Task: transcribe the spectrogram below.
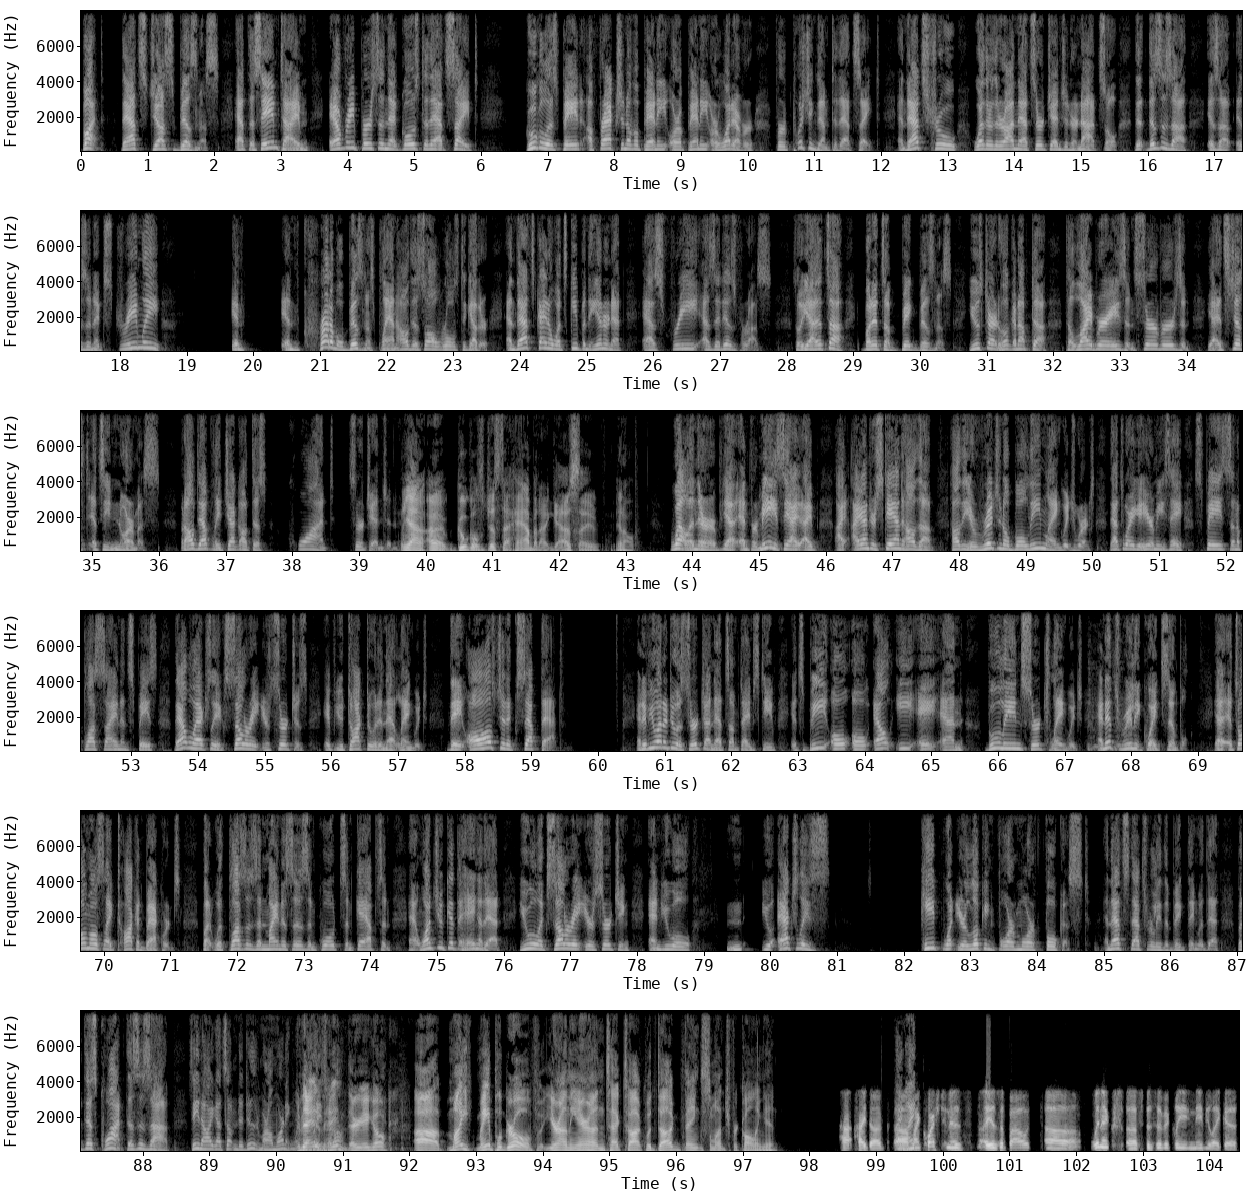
But that's just business. At the same time, every person that goes to that site, Google is paid a fraction of a penny or a penny or whatever for pushing them to that site. And that's true whether they're on that search engine or not. So th- this is a is a is an extremely in, incredible business plan how this all rolls together. And that's kind of what's keeping the internet as free as it is for us. So yeah, it's a but it's a big business. You start hooking up to to libraries and servers and yeah, it's just it's enormous. But I'll definitely check out this Qwant search engine. Yeah, uh, Google's just a habit, I guess. I, you know. Well, and there, yeah, and for me, see, I, I, I, understand how the how the original Boolean language works. That's where you hear me say space and a plus sign and space. That will actually accelerate your searches if you talk to it in that language. They all should accept that. And if you want to do a search on that sometime, Steve, it's B O O L E A N, Boolean search language. And it's really quite simple. It's almost like talking backwards, but with pluses and minuses and quotes and caps. And, and once you get the hang of that, you will accelerate your searching and you will you actually keep what you're looking for more focused. And that's that's really the big thing with that. But this Qwant, this is uh see now I got something to do tomorrow morning. Hey, hey, there you go. Uh, Mike Maple Grove, you're on the air on Tech Talk with Doug. Thanks so much for calling in. Hi, hi Doug. Hi, uh, my question is is about uh, Linux, uh, specifically maybe like a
